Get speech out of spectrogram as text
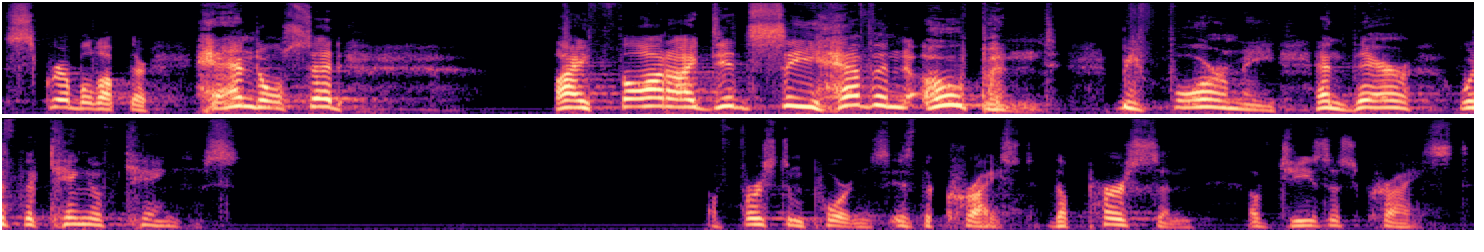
scribbled up there, Handel said, I thought I did see heaven opened before me, and there was the King of Kings. Of first importance is the Christ, the person of Jesus Christ.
